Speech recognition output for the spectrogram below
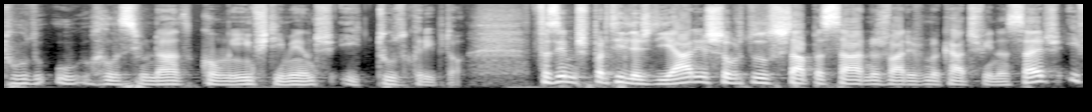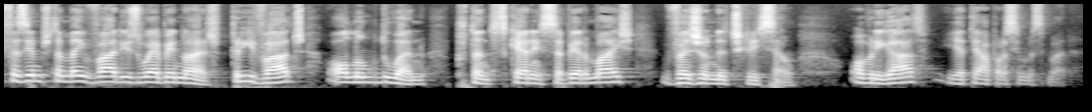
tudo o relacionado com investimentos e tudo cripto. Fazemos partilhas diárias sobre tudo o que está a passar nos vários mercados financeiros e fazemos também vários webinars privados ao longo do ano. Portanto, se querem saber mais, vejam na descrição. Obrigado e até à próxima semana.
